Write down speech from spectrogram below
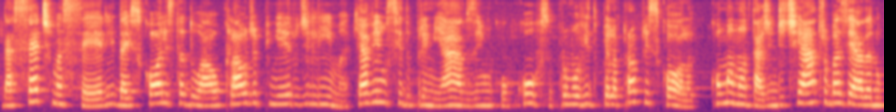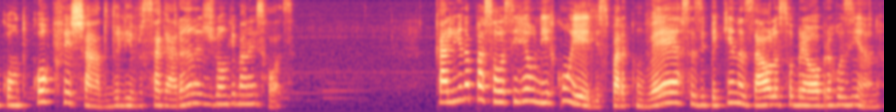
da sétima série da Escola Estadual Cláudio Pinheiro de Lima, que haviam sido premiados em um concurso promovido pela própria escola com uma montagem de teatro baseada no conto Corpo Fechado do livro Sagarana de João Guimarães Rosa. Kalina passou a se reunir com eles para conversas e pequenas aulas sobre a obra rosiana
